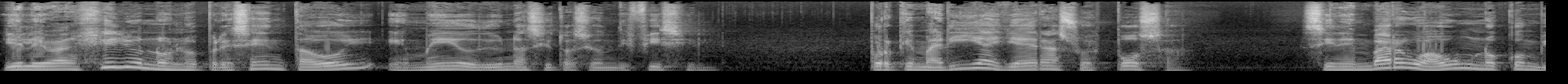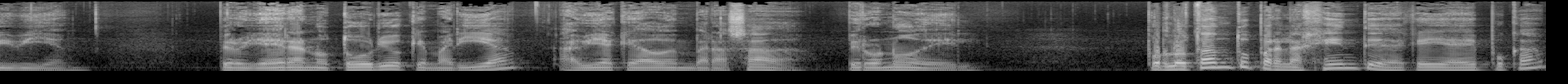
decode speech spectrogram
y el Evangelio nos lo presenta hoy en medio de una situación difícil, porque María ya era su esposa, sin embargo aún no convivían, pero ya era notorio que María había quedado embarazada, pero no de él. Por lo tanto, para la gente de aquella época,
